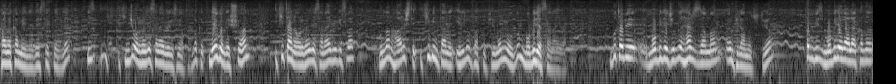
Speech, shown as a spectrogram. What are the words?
kaymakam beyin de destekleriyle biz ik- ikinci organize sanayi bölgesini yaptık. Bakın İnegöl'de şu an iki tane organize sanayi bölgesi var. Bundan hariç de 2000 tane irili ufaklı firmanın olduğu mobilya sanayi var. Bu tabi mobilyacılığı her zaman ön planda tutuyor. Tabi biz mobilya ile alakalı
